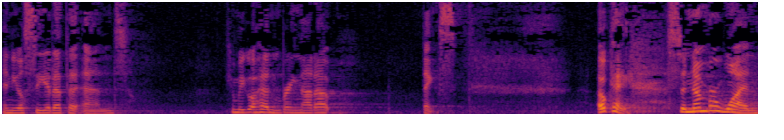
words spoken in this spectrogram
and you'll see it at the end. Can we go ahead and bring that up? Thanks. Okay. So number one,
